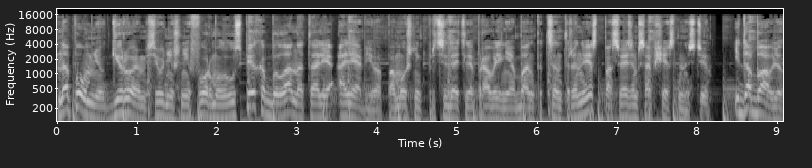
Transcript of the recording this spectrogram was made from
Напомню, героем сегодняшней формулы успеха была Наталья Алябьева, помощник председателя правления банка «Центр Инвест» по связям с общественностью. И добавлю,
